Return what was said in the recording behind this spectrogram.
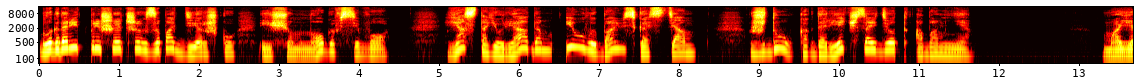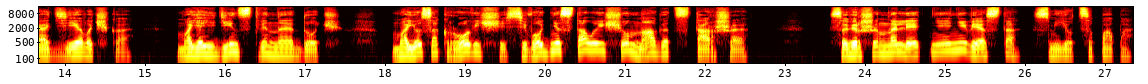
благодарит пришедших за поддержку и еще много всего. Я стою рядом и улыбаюсь гостям. Жду, когда речь зайдет обо мне. Моя девочка, моя единственная дочь, мое сокровище сегодня стало еще на год старше — «Совершеннолетняя невеста», — смеется папа,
